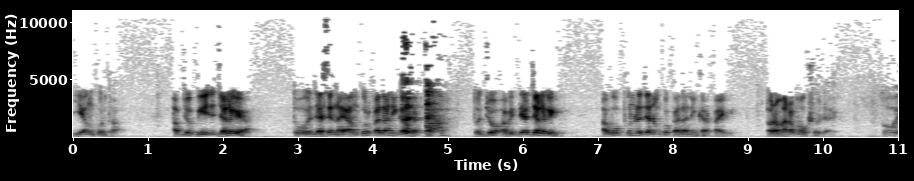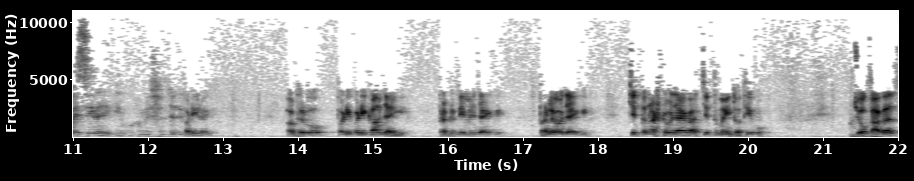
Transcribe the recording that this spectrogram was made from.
ये अंकुर था। अब जो बीज जल गया तो जैसे नया अंकुर पैदा नहीं कर सकता तो जो अविद्या जल गई, अब वो पुनर्जन्म को पैदा नहीं कर पाएगी, और हमारा मोक्ष हो जाएगा। तो ऐसी रहेगी वो हमेशा जली पड़ी रहेगी। और फिर वो पड़ी पड़ी कहाँ जाएगी? प्रकृति में जाएगी प्रलय हो जाएगी चित्त नष्ट हो जाएगा चित्त में ही तो थी वो। जो कागज़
